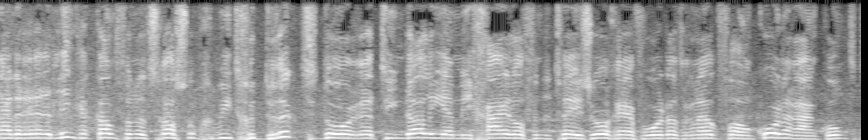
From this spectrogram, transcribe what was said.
naar de linkerkant van het strafschopgebied gedrukt door eh, Tindalli en Michailov. En de twee zorgen ervoor dat er in elk geval een corner aankomt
